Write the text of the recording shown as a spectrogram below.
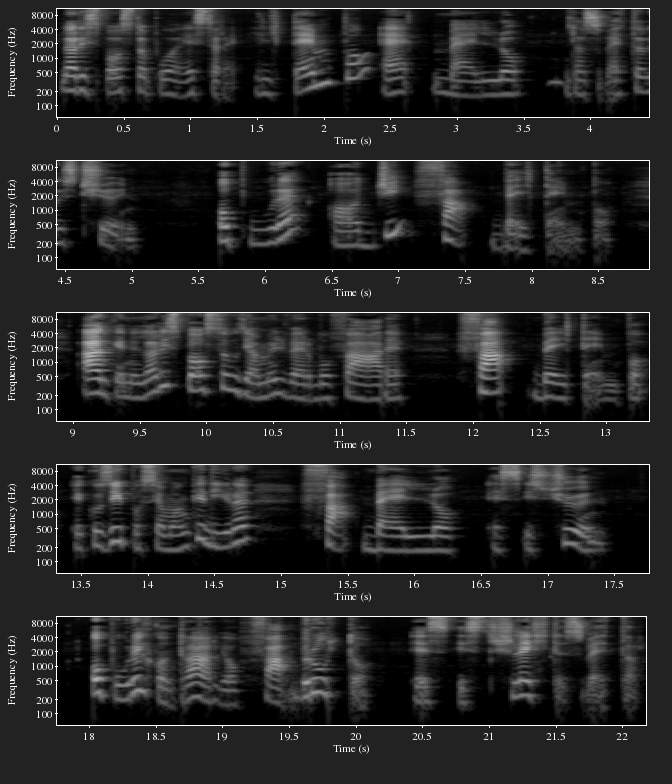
La risposta può essere il tempo è bello, das Wetter ist schön. Oppure oggi fa bel tempo. Anche nella risposta usiamo il verbo fare fa bel tempo e così possiamo anche dire fa bello, es ist schön. Oppure il contrario, fa brutto, es ist schlechtes Wetter.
